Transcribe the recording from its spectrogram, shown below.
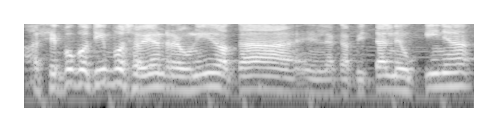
Hace poco tiempo se habían reunido acá en la capital neuquina,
